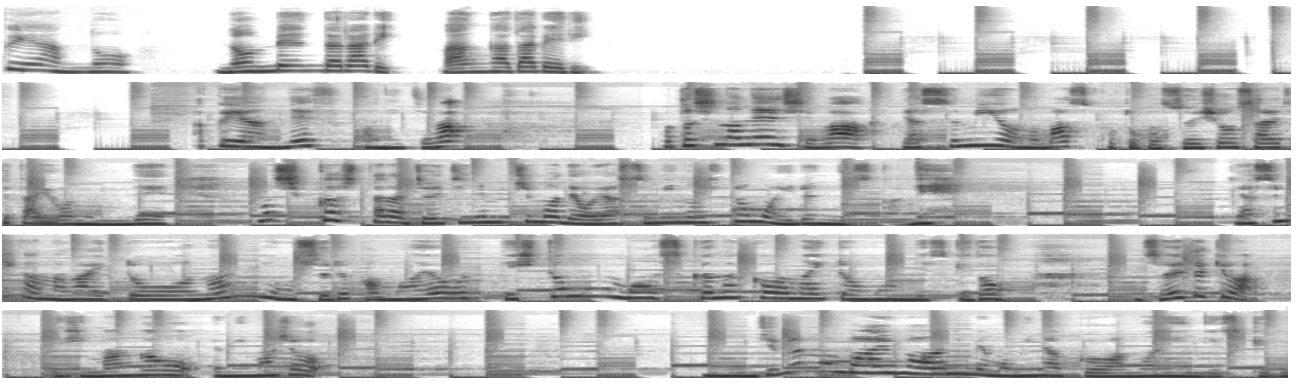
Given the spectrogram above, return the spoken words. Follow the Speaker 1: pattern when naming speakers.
Speaker 1: くやんののんべんだらり漫画だべり。あくやんです。こんにちは。今年の年始は休みを延ばすことが推奨されてたようなので、もしかしたら11日までお休みの人もいるんですかね。休みが長いと何をするか迷うって人もまあ少なくはないと思うんですけど、そういう時はぜひ漫画を読みましょう。自分の場合はアニメも見なくはないんですけど、あ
